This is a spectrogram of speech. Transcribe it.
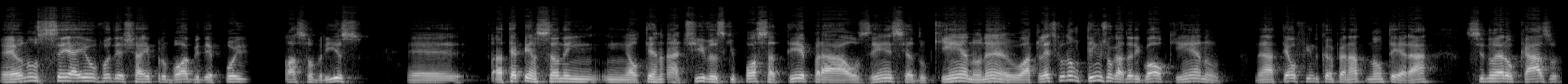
É, eu não sei, aí eu vou deixar aí para o Bob depois falar sobre isso. É, até pensando em, em, alternativas que possa ter para a ausência do Queno, né? O Atlético não tem um jogador igual ao Queno, né? Até o fim do campeonato não terá. Se não era o caso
